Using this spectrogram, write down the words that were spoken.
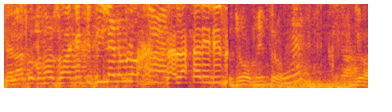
પેલા તો તમારું સ્વાગત છે પીલા નો બ્લોક કરી દીધું. જો મિત્રો. જો.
